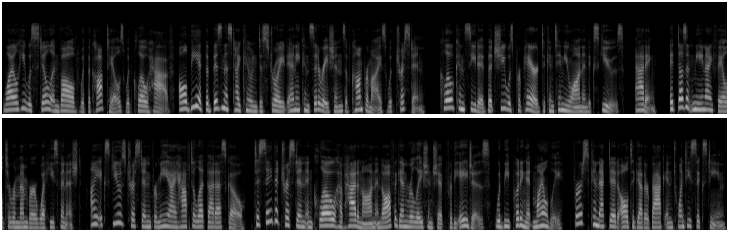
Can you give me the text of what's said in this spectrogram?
while he was still involved with the Kocktails with Khloe have, albeit the business tycoon destroyed any considerations of compromise with Tristan. Khloe conceded that she was prepared to continue on and excuse, adding, it doesn't mean I fail to remember what he's finished. I excuse Tristan for me I have to let that S go. To say that Tristan and Khloe have had an on and off again relationship for the ages would be putting it mildly. First connected altogether back in 2016,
